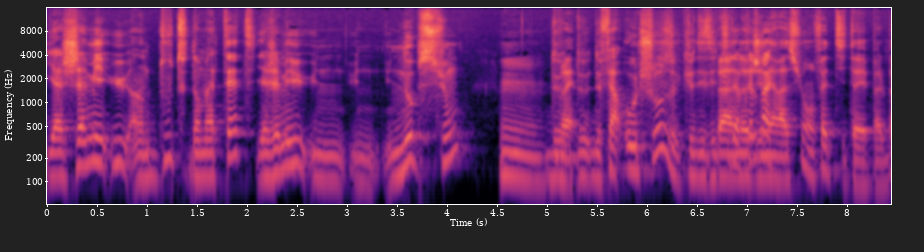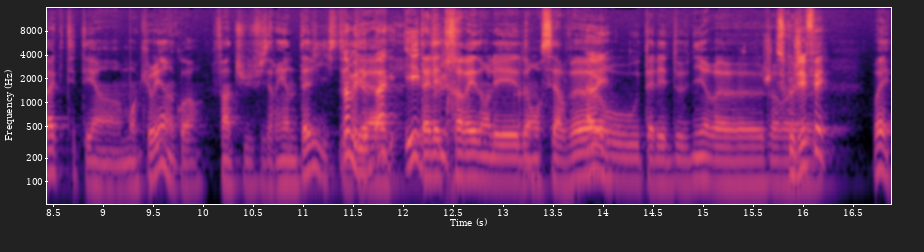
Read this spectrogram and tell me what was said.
y a jamais eu un doute dans ma tête, il n'y a jamais eu une, une, une option Hmm, de, ouais. de, de faire autre chose que des études Bah, après notre le bac. génération, en fait, si t'avais pas le bac, t'étais un moins que rien, quoi. Enfin, tu faisais rien de ta vie. Non, mais le bac euh, est T'allais plus travailler dans les dans serveurs Ah oui. ou t'allais devenir euh, genre. ce que j'ai euh, fait. Ouais,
